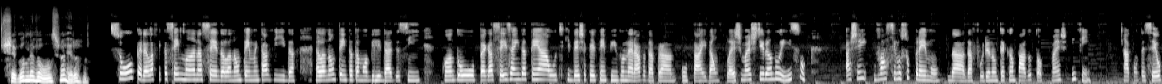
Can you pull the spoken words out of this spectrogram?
Chegou no level 11 já era. Super, ela fica sem mana cedo, ela não tem muita vida, ela não tem tanta mobilidade assim. Quando pega 6 ainda tem a ult que deixa aquele tempinho vulnerável, dá pra ultar e dar um flash, mas tirando isso, achei vacilo supremo da, da Fúria não ter campado o top. Mas enfim, aconteceu,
